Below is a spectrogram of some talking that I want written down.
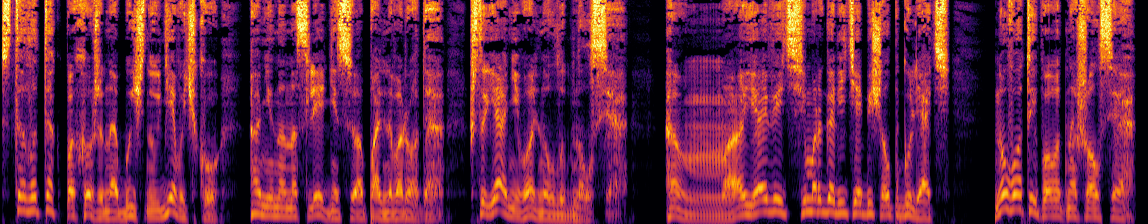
стала так похожа на обычную девочку, а не на наследницу опального рода, что я невольно улыбнулся. «Хм, а я ведь Маргарите обещал погулять. Ну вот и повод нашелся.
